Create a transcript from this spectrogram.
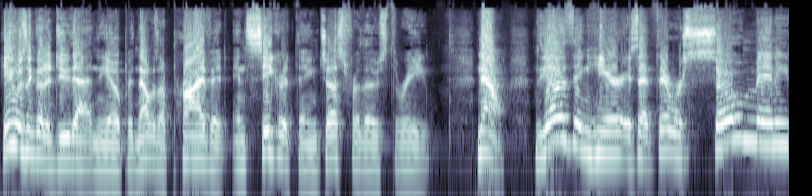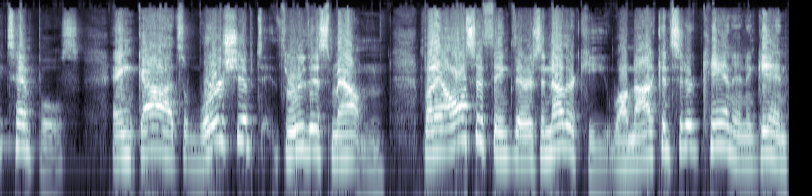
He wasn't going to do that in the open. That was a private and secret thing just for those three. Now, the other thing here is that there were so many temples and gods worshipped through this mountain. But I also think there is another key. While not considered canon, again,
